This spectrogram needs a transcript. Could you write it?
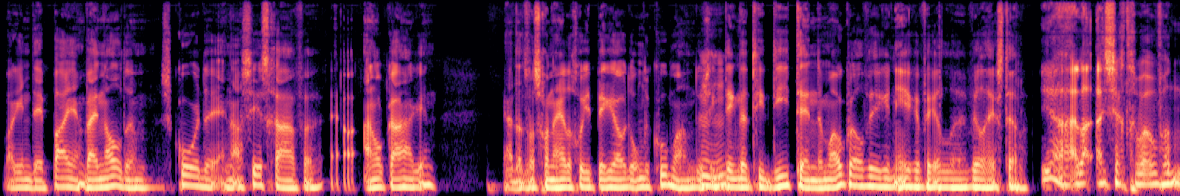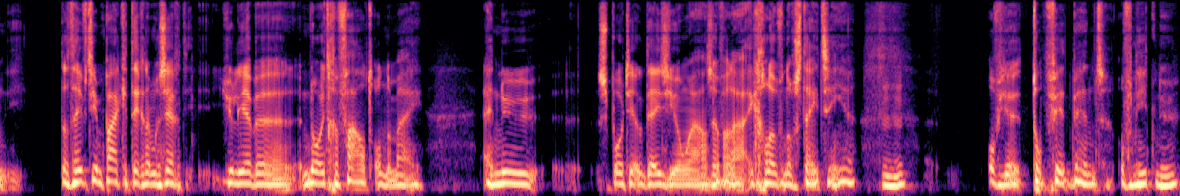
waarin Depay en Wijnaldum scoorden en assist gaven aan elkaar. En ja, dat was gewoon een hele goede periode onder Koeman. Dus Mhm. ik denk dat hij die tandem ook wel weer in ere wil, wil herstellen. Ja, hij, zegt gewoon van. Dat heeft hij een paar keer tegen hem gezegd. Jullie hebben nooit gefaald onder mij. En nu spoort hij ook deze jongen aan. Zo van, ah, ik geloof nog steeds in je. Mhm. Of je topfit bent of niet nu.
